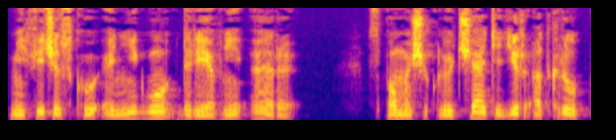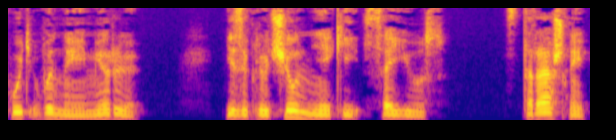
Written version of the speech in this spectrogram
мифическую энигму древней эры. С помощью ключа Тидир открыл путь в иные миры и заключил некий союз. Страшный,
